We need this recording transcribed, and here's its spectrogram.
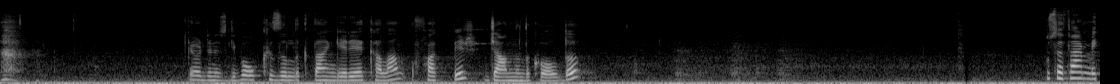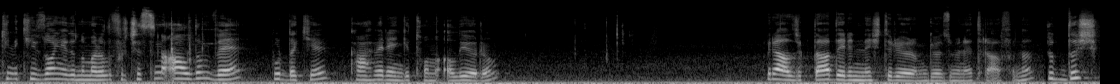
Gördüğünüz gibi o kızıllıktan geriye kalan ufak bir canlılık oldu. Bu sefer MAC'in 217 numaralı fırçasını aldım ve buradaki kahverengi tonu alıyorum. Birazcık daha derinleştiriyorum gözümün etrafını. Şu dış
